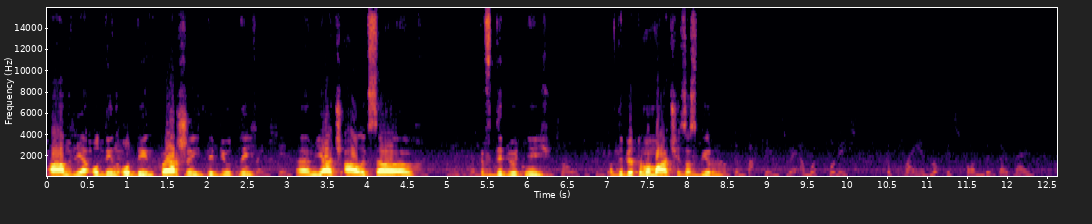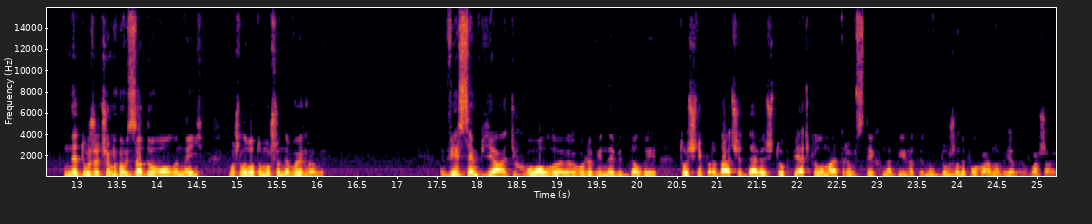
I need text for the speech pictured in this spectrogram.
Англія. 1-1. Перший дебютний е, м'яч Алекса в дебютній в дебютному матчі за збірну. Не дуже чомусь задоволений. Можливо, тому що не виграли. 8-5. Гол, е, гольові не віддали. Точні передачі 9 штук, 5 кілометрів встиг набігати. Ну, дуже непогано, я вважаю.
